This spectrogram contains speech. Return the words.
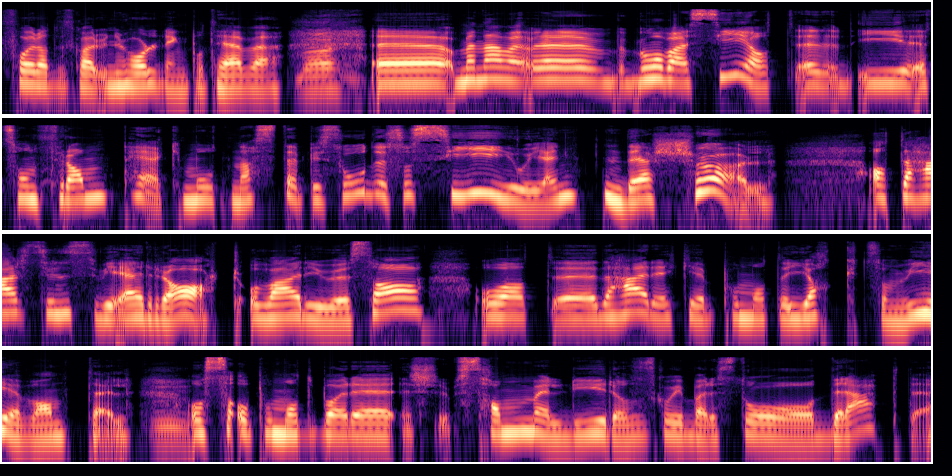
for at det skal være underholdning på TV. Nei. Eh, men jeg, jeg, må bare si at eh, i et sånn frampek mot neste episode, så sier jo jentene det sjøl. At det her syns vi er rart å være i USA, og at uh, det her er ikke på en måte jakt som vi er vant til. Mm. Og, og på en måte bare samle dyret, og så skal vi bare stå og drepe det.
